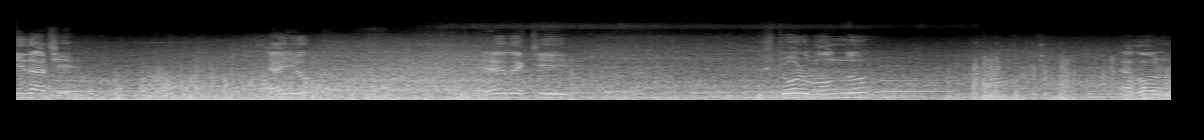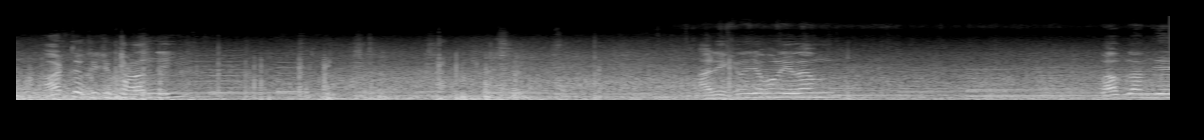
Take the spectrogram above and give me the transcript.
ঈদ আছে। যাই হোক এটা দেখছি স্টোর বন্ধ। এখন আর তো কিছু করার নেই। আর এখানে যখন এলাম, ভাবলাম যে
